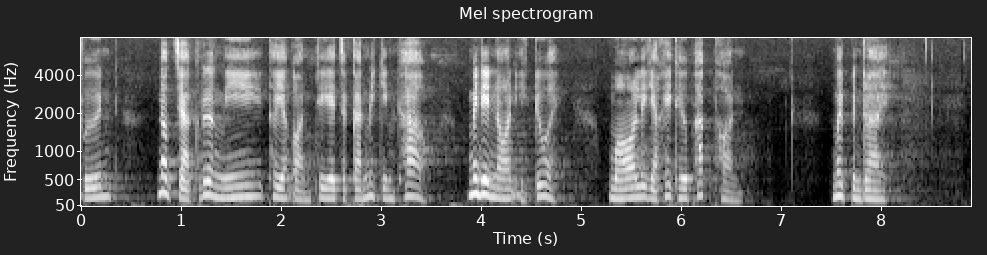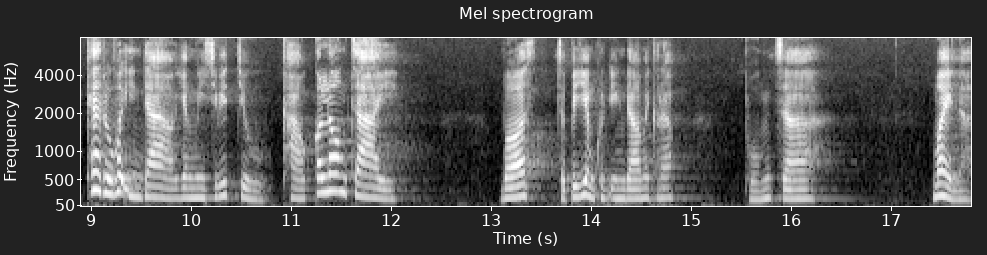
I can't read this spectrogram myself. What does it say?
ฟื้น นอกจากเรื่องนี้เธอยังอ่อนเพลียจากการไม่กินข้าว ไม่ได้นอนอีกด้วย หมอเลยอยากให้เธอพักผ่อน ไม่เป็นไร แค่รู้ว่าอิงดาวยังมีชีวิตอยู่ เขาก็โล่งใจ บอสจะไปเยี่ยมคุณอิงดาวไหมครับ ผมจะ ไม่ละ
